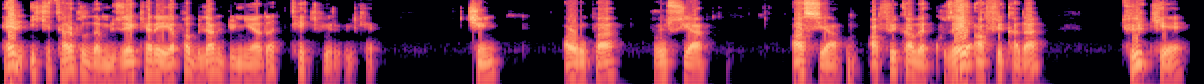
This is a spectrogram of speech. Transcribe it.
her iki tarafla da müzakere yapabilen dünyada tek bir ülke. Çin, Avrupa, Rusya, Asya, Afrika ve Kuzey Afrika'da Türkiye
